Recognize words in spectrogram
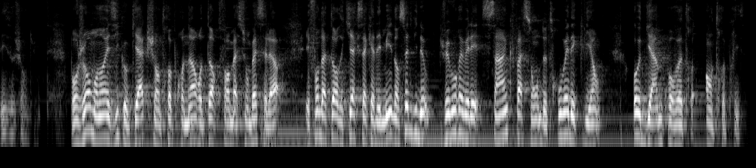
dès aujourd'hui. Bonjour, mon nom est Zico Kiak, je suis entrepreneur, auteur de formation best-seller et fondateur de Kiaks Academy. Dans cette vidéo, je vais vous révéler 5 façons de trouver des clients haut de gamme pour votre entreprise.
